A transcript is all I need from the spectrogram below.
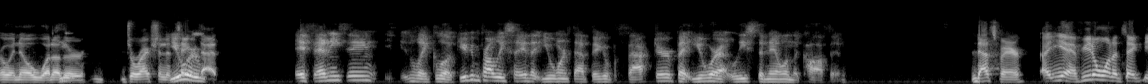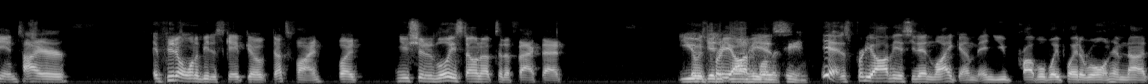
really know what other direction to you take were- that. If anything, like, look, you can probably say that you weren't that big of a factor, but you were at least a nail in the coffin. That's fair. Uh, yeah, if you don't want to take the entire, if you don't want to be the scapegoat, that's fine. But you should at least own up to the fact that You was didn't pretty want him on the obvious. team. yeah, it's pretty obvious you didn't like him, and you probably played a role in him not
